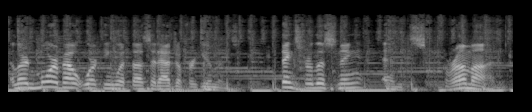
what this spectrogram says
and learn more about working with us at Agile for Humans. Thanks for listening and Scrum on.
